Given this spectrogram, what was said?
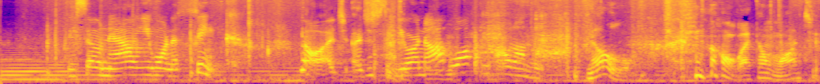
Okay, so now you want to think. No, I, I just think. You're not walking out on me. No, no, I don't want to.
